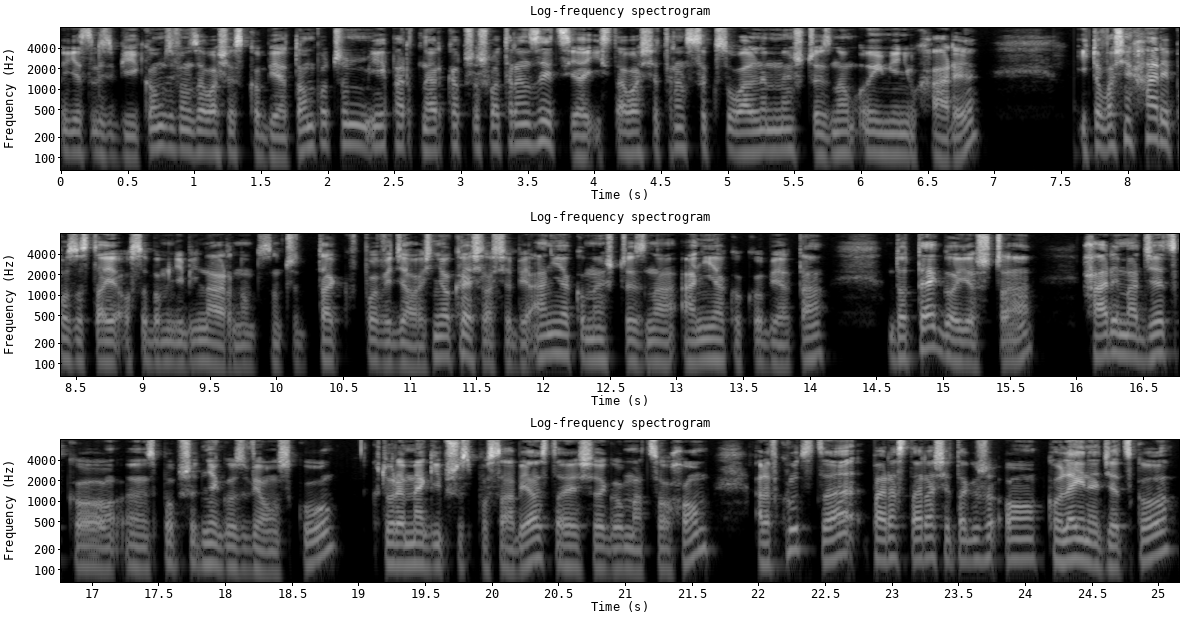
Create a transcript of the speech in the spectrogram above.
jest lesbijką, związała się z kobietą, po czym jej partnerka przeszła tranzycję i stała się transseksualnym mężczyzną o imieniu Harry. I to właśnie Harry pozostaje osobą niebinarną, to znaczy, tak powiedziałeś, nie określa siebie ani jako mężczyzna, ani jako kobieta. Do tego jeszcze Harry ma dziecko e, z poprzedniego związku, które Maggie przysposabia, staje się jego macochą, ale wkrótce para stara się także o kolejne dziecko.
